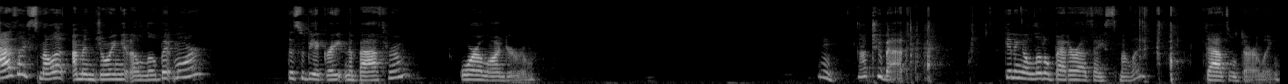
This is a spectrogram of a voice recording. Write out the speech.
as I smell it, I'm enjoying it a little bit more. This would be a great in a bathroom or a laundry room. Hmm, not too bad. Getting a little better as I smell it. Dazzle Darling.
